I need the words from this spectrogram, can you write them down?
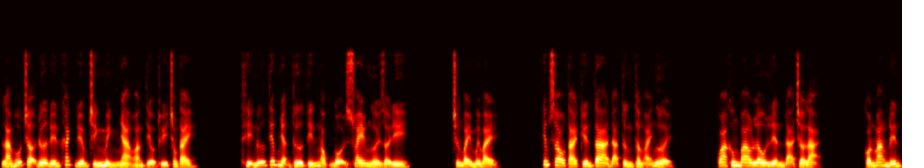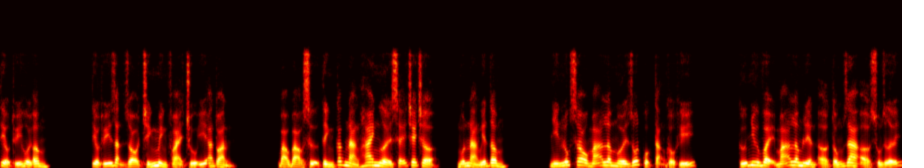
Làm hỗ trợ đưa đến khách điếm chính mình nha hoàn tiểu thúy trong tay. Thị nữ tiếp nhận thư tín ngọc bội xoay người rời đi. Chương 77 Kiếp sau tái kiến ta đã từng thâm ái người. Qua không bao lâu liền đã trở lại. Còn mang đến tiểu thúy hồi âm. Tiểu thúy dặn dò chính mình phải chú ý an toàn. Bảo bảo sự tình các nàng hai người sẽ che chở, muốn nàng yên tâm. Nhìn lúc sau Mã Lâm mới rốt cuộc tặng khẩu khí. Cứ như vậy Mã Lâm liền ở Tống ra ở xuống dưới,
